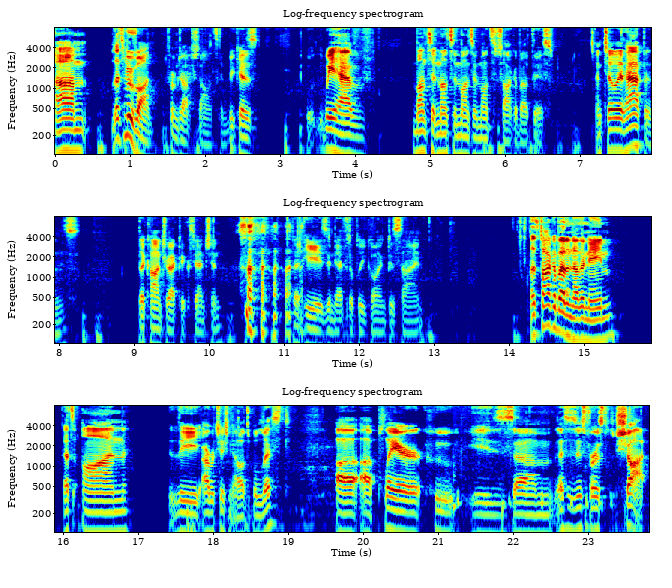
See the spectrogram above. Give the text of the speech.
Um, let's move on from Josh Donaldson because we have months and months and months and months to talk about this until it happens. The contract extension that he is inevitably going to sign. Let's talk about another name that's on the arbitration eligible list. Uh, a player who is um, this is his first shot,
